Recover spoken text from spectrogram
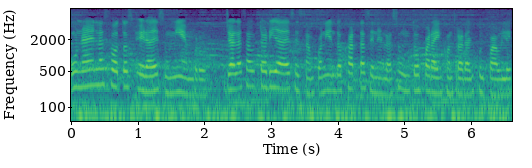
Una de las fotos era de su miembro. Ya las autoridades están poniendo cartas en el asunto para encontrar al culpable.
